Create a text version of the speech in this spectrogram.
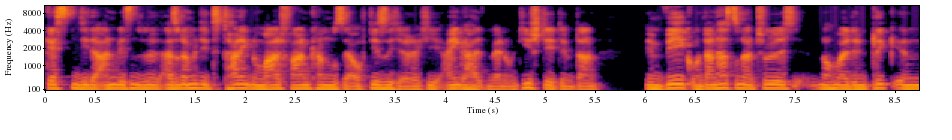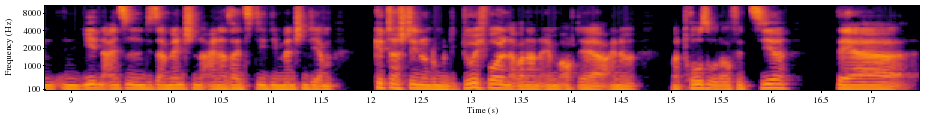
Gästen, die da anwesend sind. Also damit die Titanic normal fahren kann, muss ja auch diese Hierarchie eingehalten werden und die steht dem dann im Weg. Und dann hast du natürlich nochmal den Blick in, in jeden einzelnen dieser Menschen. Einerseits die, die Menschen, die am Gitter stehen und unbedingt durch wollen, aber dann eben auch der eine Matrose oder Offizier, der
